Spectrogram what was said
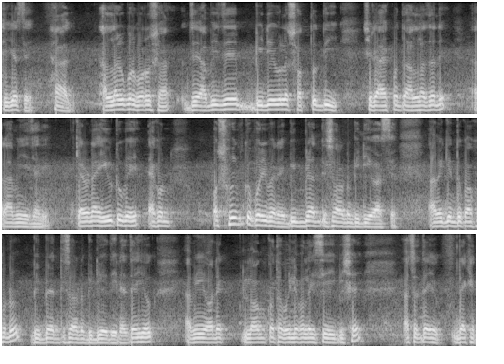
ঠিক আছে? হ্যাঁ আল্লাহর উপর ভরসা যে আমি যে ভিডিওগুলো সত্য দিই, সেটা একমাত্র আল্লাহ জানে আর আমিই জানি। কেননা ইউটিউবে এখন অসংখ্য পরিমাণে বিভ্রান্তি ছড়ানো ভিডিও আছে। আমি কিন্তু কখনো বিভ্রান্তি ছড়ানো ভিডিও দিই না। যাই হোক, আমি অনেক লং কথা বলে ফেলাইছি এই বিষয়ে। আচ্ছা যাই হোক, দেখেন,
